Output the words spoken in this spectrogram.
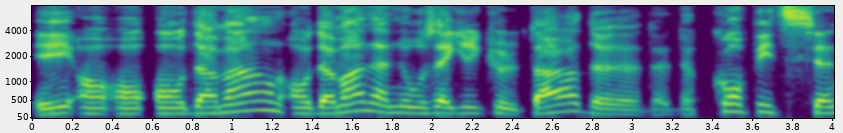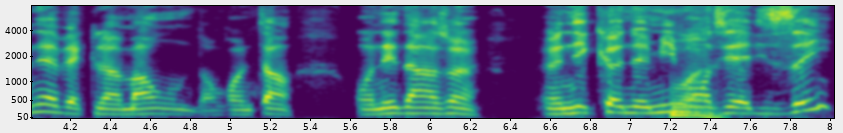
et on, on, demande, on demande à nos agriculteurs de, de, de compétitionner avec le monde. Donc, on est, on est dans un, une économie mondialisée,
